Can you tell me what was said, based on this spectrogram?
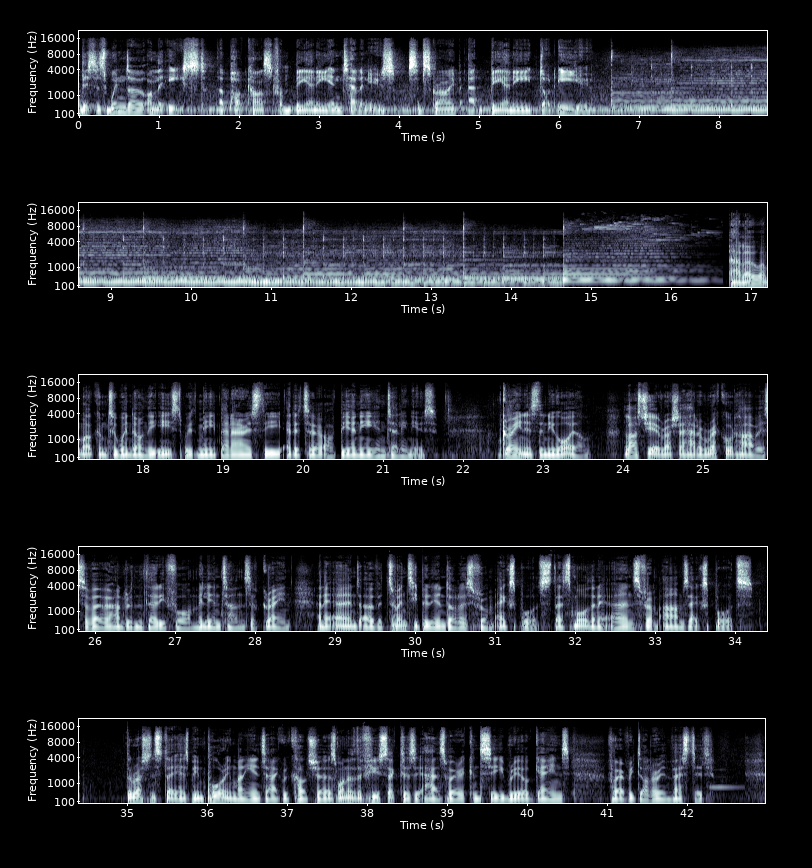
This is Window on the East, a podcast from BNE IntelliNews. Subscribe at bne.eu. Hello and welcome to Window on the East with me, Ben Aris, the editor of BNE IntelliNews. Grain is the new oil. Last year, Russia had a record harvest of over 134 million tons of grain, and it earned over $20 billion from exports. That's more than it earns from arms exports. The Russian state has been pouring money into agriculture as one of the few sectors it has where it can see real gains for every dollar invested.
